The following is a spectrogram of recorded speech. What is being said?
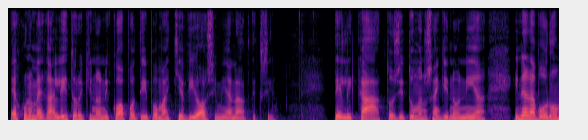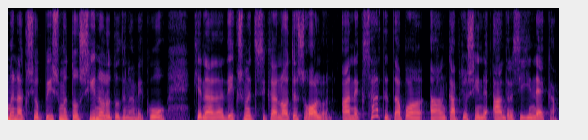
έχουν μεγαλύτερο κοινωνικό αποτύπωμα και βιώσιμη ανάπτυξη. Τελικά, το ζητούμενο σαν κοινωνία είναι να μπορούμε να αξιοποιήσουμε το σύνολο του δυναμικού και να αναδείξουμε τις ικανότητες όλων, ανεξάρτητα από αν κάποιος είναι άντρας ή γυναίκα.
